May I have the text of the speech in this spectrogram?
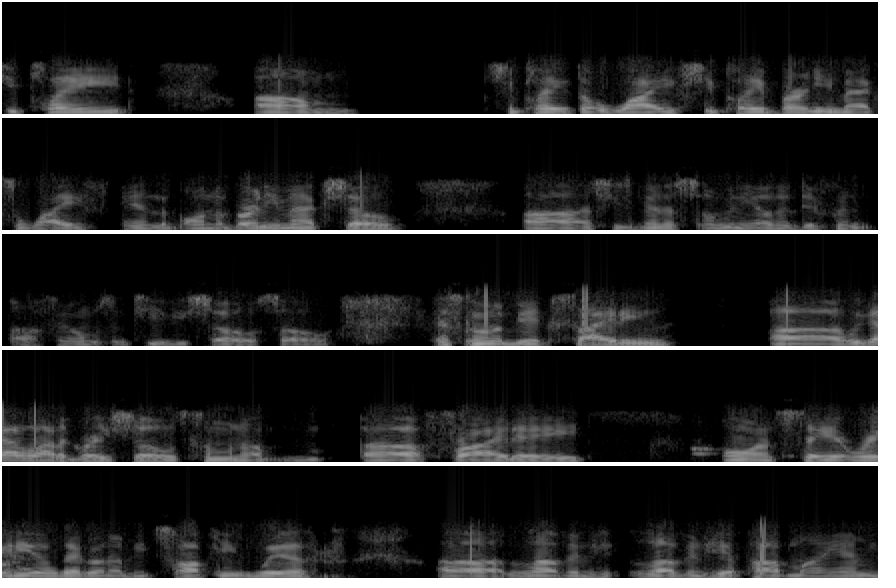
she played um, she played the wife. She played Bernie Mac's wife in the, on the Bernie Mac show. Uh, she's been in so many other different uh, films and TV shows, so it's going to be exciting. Uh, we got a lot of great shows coming up. Uh, Friday on Say It Radio, they're going to be talking with uh, Love and Love and Hip Hop Miami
